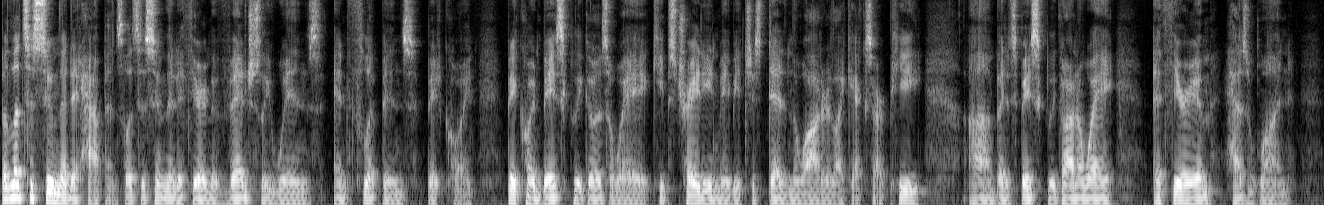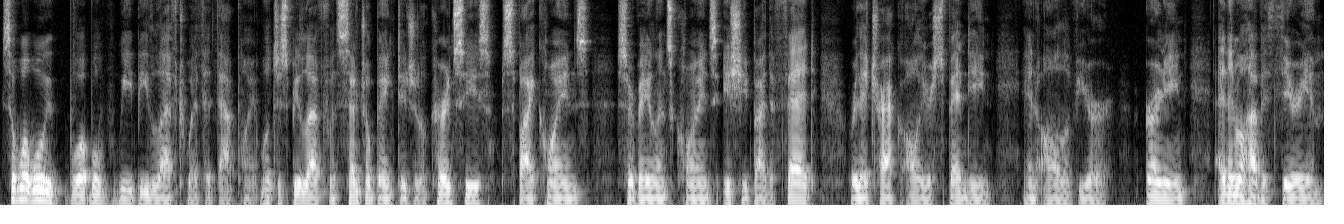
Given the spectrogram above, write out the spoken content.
But let's assume that it happens. Let's assume that Ethereum eventually wins and flippens Bitcoin. Bitcoin basically goes away. It keeps trading. Maybe it's just dead in the water like XRP, um, but it's basically gone away. Ethereum has won. So what will we, what will we be left with at that point? We'll just be left with central bank digital currencies, spy coins, surveillance coins issued by the Fed, where they track all your spending and all of your earning. And then we'll have Ethereum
